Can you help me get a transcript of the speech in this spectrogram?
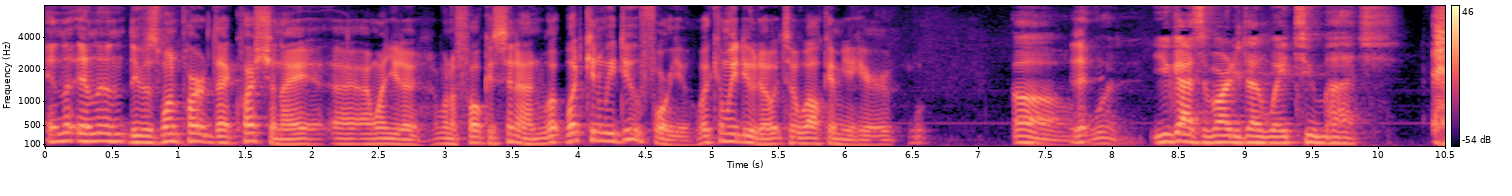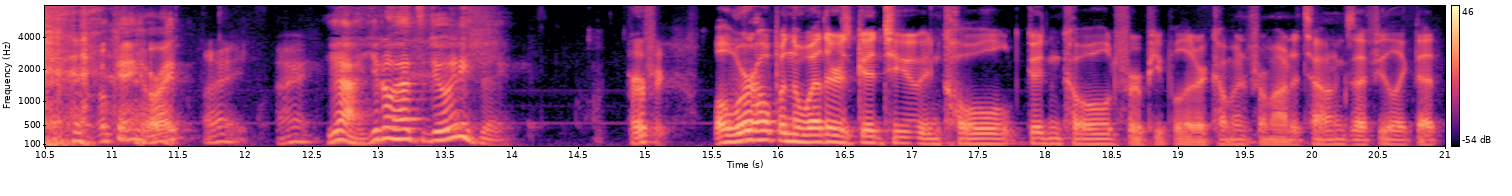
And, and then there was one part of that question I I I want you to I want to focus in on. What what can we do for you? What can we do to, to welcome you here? Oh, what? you guys have already done way too much. Okay, all right. all right. All right. Yeah, you don't have to do anything. Perfect. Well, we're hoping the weather is good too and cold, good and cold for people that are coming from out of town because I feel like that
